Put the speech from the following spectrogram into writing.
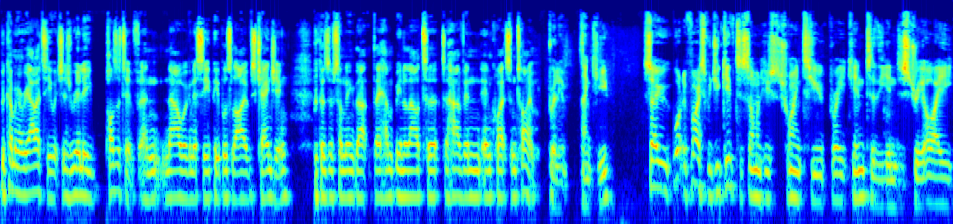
becoming a reality, which is really positive. And now we're going to see people's lives changing because of something that they haven't been allowed to, to have in, in quite some time. Brilliant. Thank you. So, what advice would you give to someone who's trying to break into the industry? I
